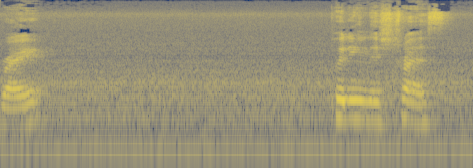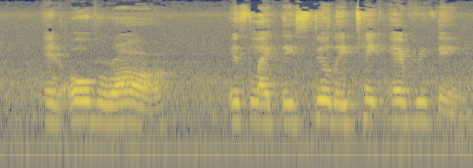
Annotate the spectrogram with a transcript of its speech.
right? Putting this trust and overall it's like they still they take everything.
